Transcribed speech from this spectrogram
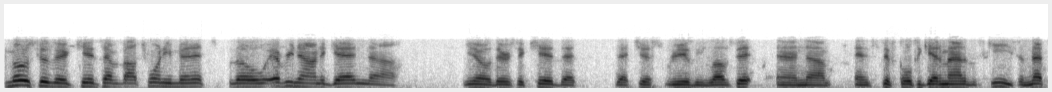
most of the kids have about 20 minutes, though every now and again, uh, you know, there's a kid that that just really loves it, and um, and it's difficult to get them out of the skis, and that's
